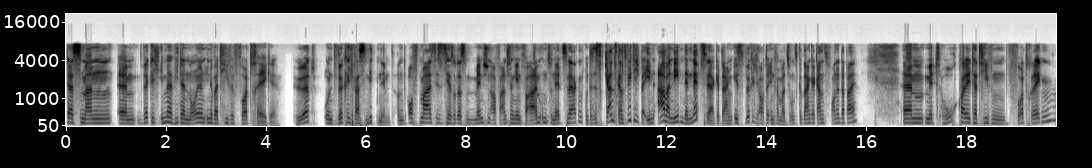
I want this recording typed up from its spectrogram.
dass man ähm, wirklich immer wieder neue und innovative Vorträge hört und wirklich was mitnimmt. Und oftmals ist es ja so, dass Menschen auf Veranstaltungen gehen, vor allem um zu netzwerken. Und das ist ganz, ganz wichtig bei ihnen. Aber neben dem Netzwerkgedanken ist wirklich auch der Informationsgedanke ganz vorne dabei ähm, mit hochqualitativen Vorträgen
